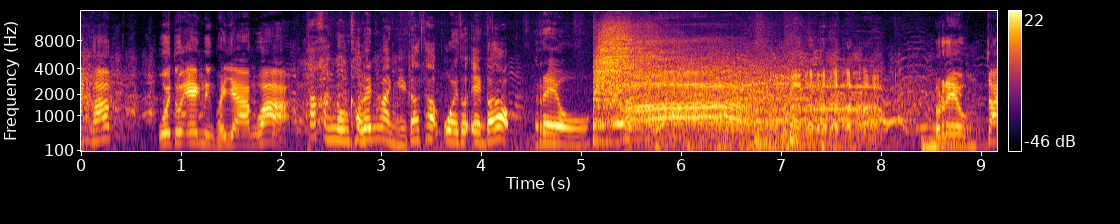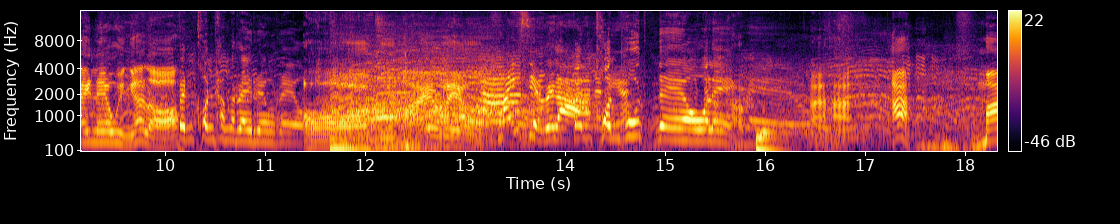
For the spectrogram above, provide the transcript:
งครับ อวยตัวเองหนึ่งพยางค์ว่าถ้าครั้งนู้นเขาเล่นมาอย่างนี้ก็ถ้าอวยตัวเองก็เร็ว อ่า เร็วใจเร็วอย่างเงี้ยเหรอ เป็นคนทำอะไรเร็วอ๋อมือไม้เร็ว ไม่เสียเวลาๆ เป็นคนพูดเร็วอะไรอย่างครับเงี้ยนะฮะ อะ มา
